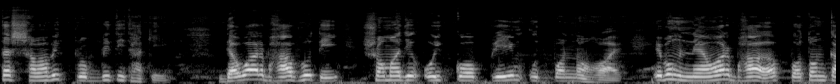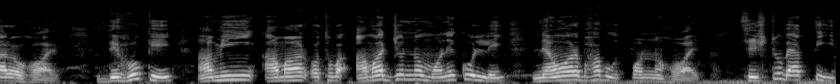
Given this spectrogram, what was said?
তার স্বাভাবিক প্রবৃত্তি থাকে। দেওয়ার ভাব হতে সমাজে ঐক্য, প্রেম উৎপন্ন হয় এবং নেওয়ার ভাব পতনকারক হয়। দেহকে আমি, আমার অথবা আমার জন্য মনে করলেই নেওয়ার ভাব উৎপন্ন হয়। শ্রেষ্ঠ ব্যক্তির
